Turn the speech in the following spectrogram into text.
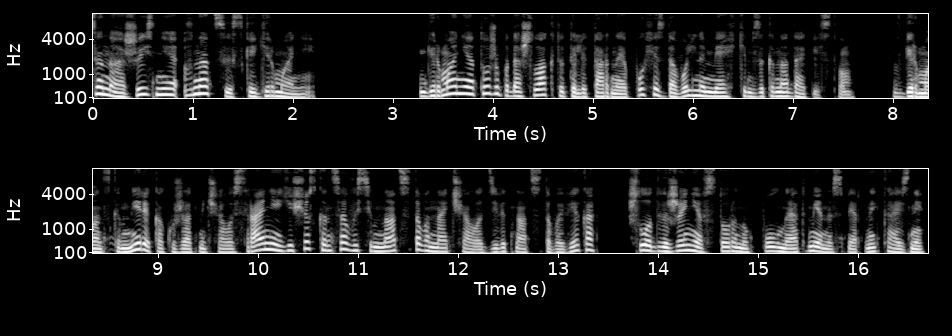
Цена жизни в нацистской Германии. Германия тоже подошла к тоталитарной эпохе с довольно мягким законодательством. В германском мире, как уже отмечалось ранее, еще с конца XVIII – начала XIX века шло движение в сторону полной отмены смертной казни.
